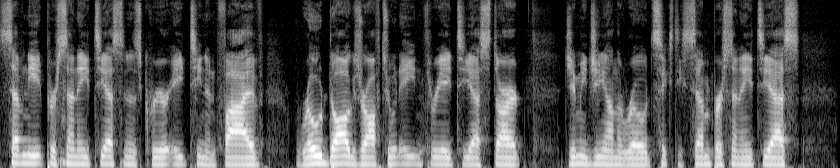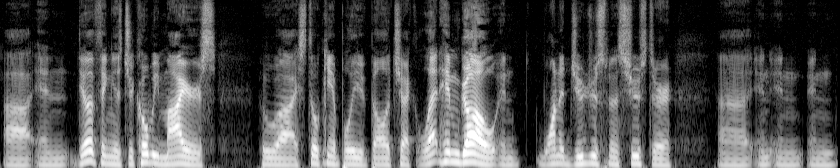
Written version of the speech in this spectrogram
78% ATS in his career, 18 and 5. Road dogs are off to an 8 and 3 ATS start. Jimmy G on the road, 67% ATS. Uh, and the other thing is Jakobi Meyers, who uh, I still can't believe Belichick let him go and wanted Juju Smith Schuster uh, in, in, in,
